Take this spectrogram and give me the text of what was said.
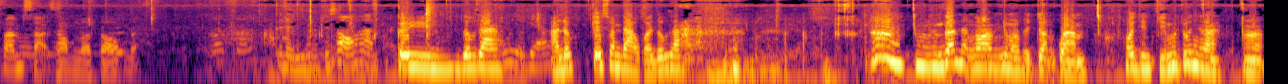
From sauce. Xong nó tốt đó. cái này cái son hả cây dâu da à đâu cây xoan đào quả dâu da rất là ngon nhưng mà phải chọn quả hơi chín chín một chút như này à.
